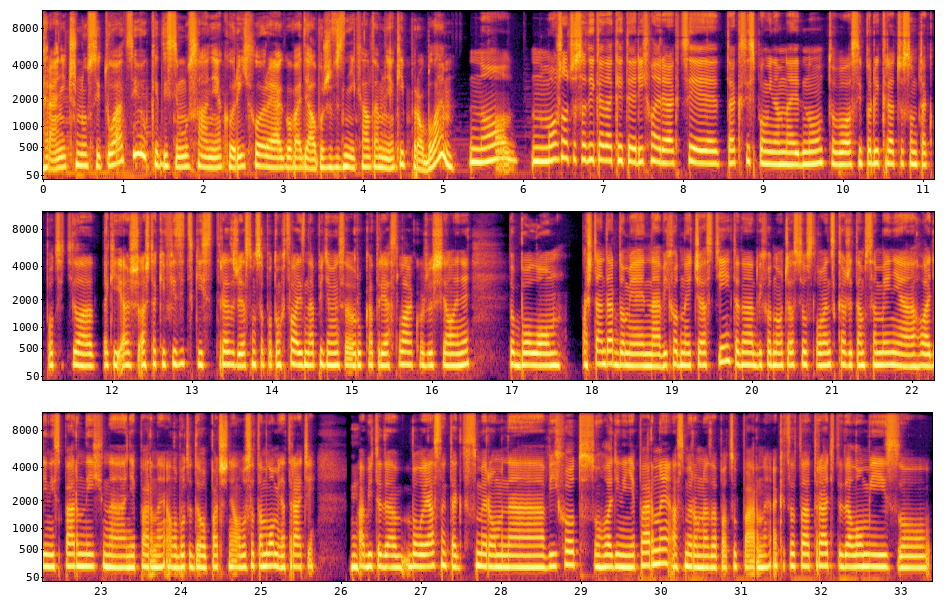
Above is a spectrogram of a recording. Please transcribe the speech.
hraničnú situáciu, kedy si musela nejako rýchlo reagovať alebo že vznikal tam nejaký problém? No, možno čo sa týka takej tej rýchlej reakcie, tak si spomínam na jednu. To bolo asi prvýkrát, čo som tak pocitila taký až, až taký fyzický stres, že ja som sa potom chcela ísť napiť a mi sa ruka triasla akože šialene. To bolo Štandardom je na východnej časti, teda nad východnou časťou Slovenska, že tam sa menia hladiny z párnych na nepárne, alebo teda opačne, alebo sa tam lomia tráte. Hm. Aby teda bolo jasné, tak smerom na východ sú hladiny nepárne a smerom na západ sú párne. A keď sa tá tráť teda lomí zo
